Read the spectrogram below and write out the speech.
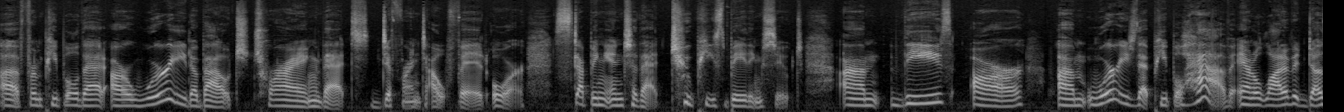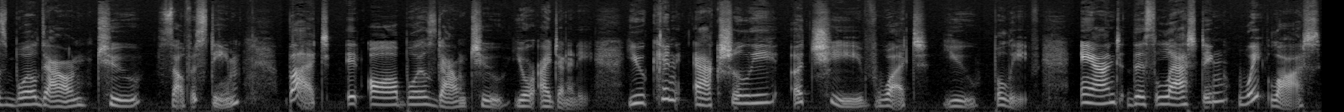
uh, from people that are worried about trying that different outfit or stepping into that two piece bathing suit. Um, these are um, worries that people have. And a lot of it does boil down to self esteem. But it all boils down to your identity. You can actually achieve what you believe. And this lasting weight loss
